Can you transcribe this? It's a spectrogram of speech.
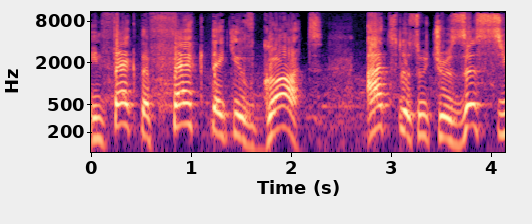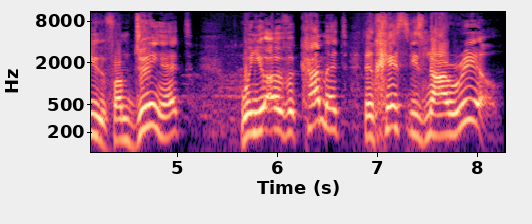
In fact, the fact that you've got atzlus which resists you from doing it, when you overcome it, that chesed is now real.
